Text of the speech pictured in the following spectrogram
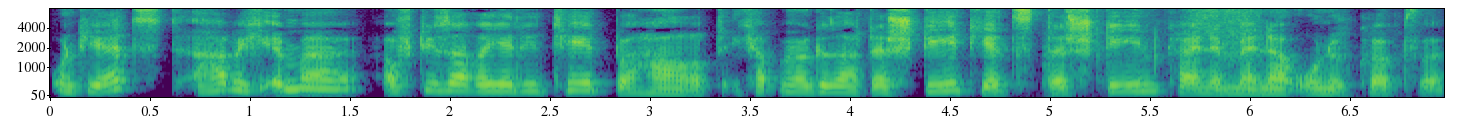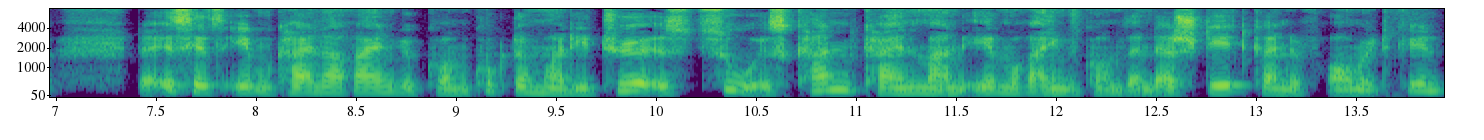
Und jetzt habe ich immer auf dieser Realität beharrt. Ich habe immer gesagt, da steht jetzt, da stehen keine Männer ohne Köpfe. Da ist jetzt eben keiner reingekommen. Guck doch mal, die Tür ist zu. Es kann kein Mann eben reingekommen sein. Da steht keine Frau mit Kind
